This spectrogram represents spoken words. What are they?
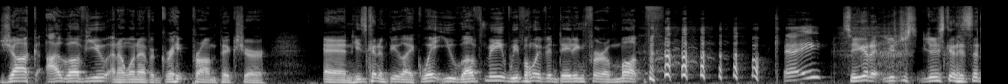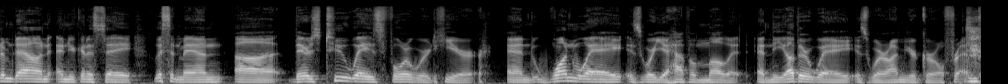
Jacques, I love you and I want to have a great prom picture. And he's going to be like, "Wait, you love me? We've only been dating for a month." Okay. So you're gonna you're just you're just gonna sit him down and you're gonna say, "Listen, man, uh, there's two ways forward here, and one way is where you have a mullet, and the other way is where I'm your girlfriend."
